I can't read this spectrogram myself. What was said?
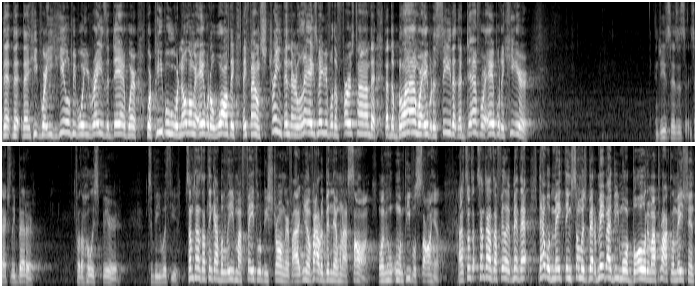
that, that, that, he, where he healed people, where he raised the dead, where, where people who were no longer able to walk, they, they found strength in their legs, maybe for the first time, that, that the blind were able to see, that the deaf were able to hear. And Jesus says it's, it's actually better for the Holy Spirit to be with you. Sometimes I think I believe my faith would be stronger if I, you know, if I would have been there when I saw him, when, when people saw him. I, sometimes I feel like, man, that, that would make things so much better. Maybe I'd be more bold in my proclamation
